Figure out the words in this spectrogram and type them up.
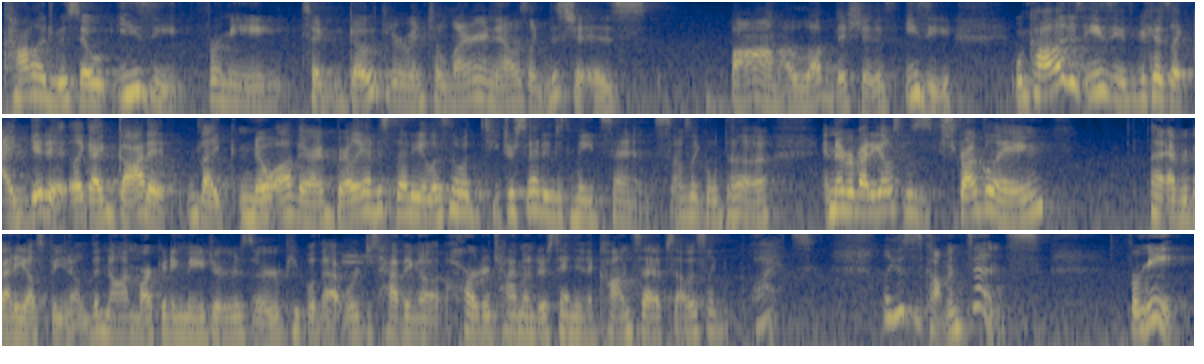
college was so easy for me to go through and to learn. And I was like, this shit is bomb. I love this shit. It's easy. When college is easy, it's because like I get it. Like I got it like no other. I barely had to study. I listened to what the teacher said. It just made sense. I was like, well, duh. And everybody else was struggling. Everybody else, but you know, the non-marketing majors or people that were just having a harder time understanding the concepts. I was like, what? Like this is common sense for me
